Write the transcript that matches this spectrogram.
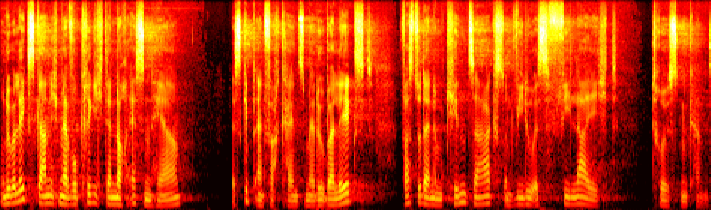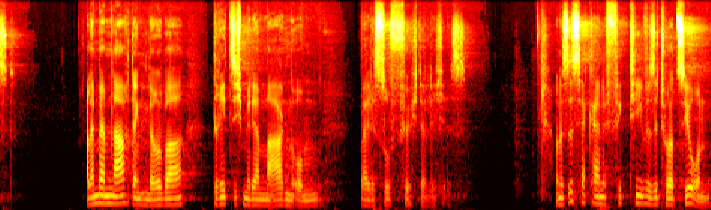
Und du überlegst gar nicht mehr, wo kriege ich denn noch Essen her? Es gibt einfach keins mehr. Du überlegst, was du deinem Kind sagst und wie du es vielleicht trösten kannst. Allein beim Nachdenken darüber dreht sich mir der Magen um, weil es so fürchterlich ist. Und es ist ja keine fiktive Situation.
